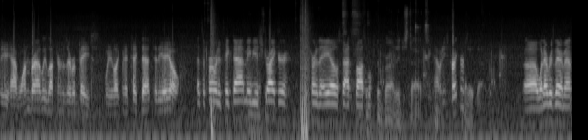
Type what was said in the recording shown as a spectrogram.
They have one Bradley left in reserve at base. Would you like me to take that to the AO? That's affirmative. Take that. Maybe a Stryker. Turn to the AO as fast as possible. The Bradley just died. Do you have any Strykers? I that. Uh, whatever's there, man.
